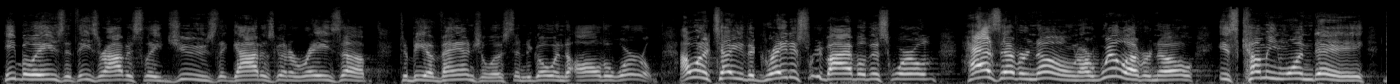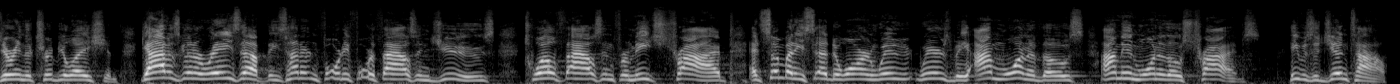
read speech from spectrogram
he believes that these are obviously Jews that God is going to raise up to be evangelists and to go into all the world. I want to tell you the greatest revival this world has ever known or will ever know is coming one day during the tribulation. God is going to raise up these 144,000 Jews, 12,000 from each tribe. And somebody said to Warren Wiersbe, I'm one of those, I'm in one of those tribes. He was a Gentile.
